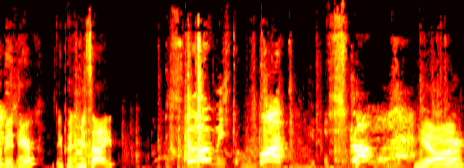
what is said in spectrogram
They put no bed there? They put him inside? Yeah.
